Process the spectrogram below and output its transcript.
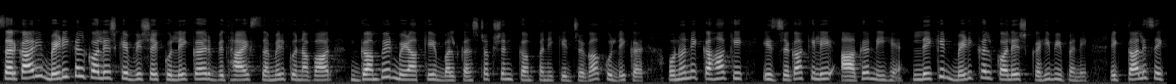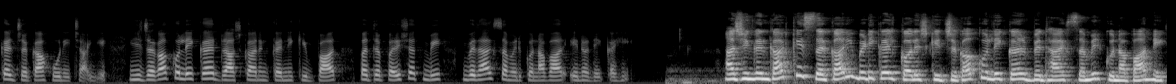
सरकारी मेडिकल कॉलेज के विषय को लेकर विधायक समीर कुनावार गंभीर मेड़ा के मल कंस्ट्रक्शन कंपनी की जगह को लेकर उन्होंने कहा कि इस जगह के लिए आगर नहीं है, लेकिन मेडिकल कॉलेज कहीं भी बने, इकतालीस एकड़ जगह होनी चाहिए। ये जगह को लेकर राजकारण करने की बात पत्र परिषद में विधायक समीर कुनावार इन्होंने कही। आज हिंगनघाट के सरकारी मेडिकल कॉलेज की जगह को लेकर विधायक समीर कुनावार ने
